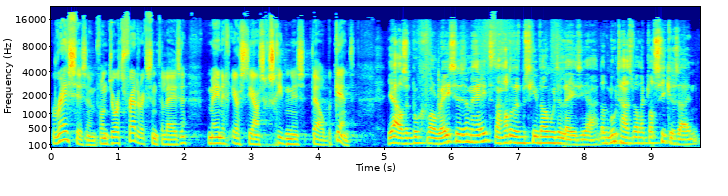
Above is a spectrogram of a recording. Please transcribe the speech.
Racism van George Frederickson te lezen, menig eerstejaars geschiedenis wel bekend. Ja, als het boek gewoon Racism heet, dan hadden we het misschien wel moeten lezen, ja. Dat moet haast wel een klassieker zijn.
